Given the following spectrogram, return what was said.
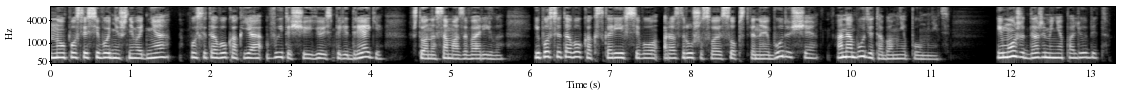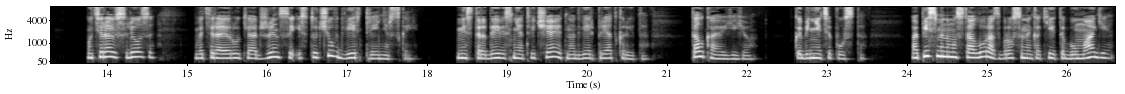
Но после сегодняшнего дня, после того, как я вытащу ее из передряги, что она сама заварила, и после того, как, скорее всего, разрушу свое собственное будущее, она будет обо мне помнить. И, может, даже меня полюбит. Утираю слезы, вытираю руки от джинсы и стучу в дверь тренерской. Мистер Дэвис не отвечает, но дверь приоткрыта. Толкаю ее. В кабинете пусто. По письменному столу разбросаны какие-то бумаги,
